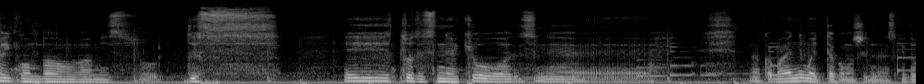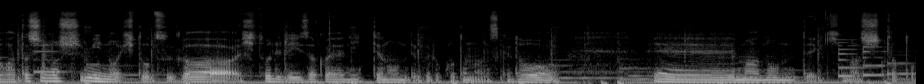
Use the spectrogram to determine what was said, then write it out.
はい、こんばんは、みそです。えー、っとですね、今日はですね、なんか前にも言ったかもしれないですけど、私の趣味の一つが、一人で居酒屋に行って飲んでくることなんですけど、えー、まあ飲んできましたと。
